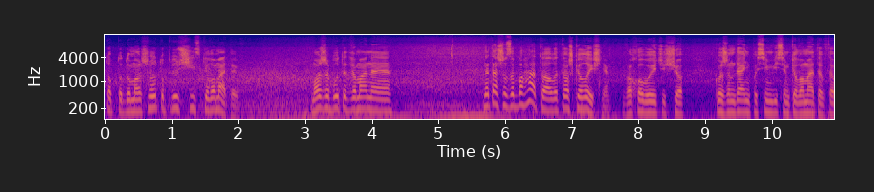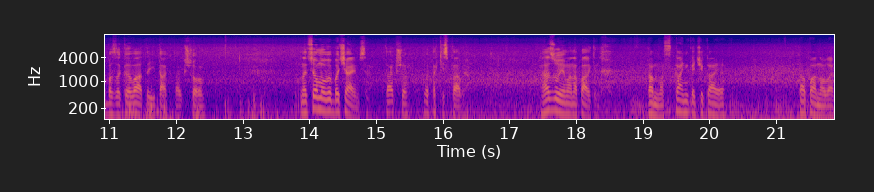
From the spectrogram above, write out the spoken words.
тобто до маршруту плюс 6 кілометрів. Може бути для мене не те, що забагато, але трошки лишнє, враховуючи, що кожен день по 7-8 кілометрів треба закривати і так. Так що на цьому вибачаємося. Так що, от справи. Газуємо на паркінг. Там нас Канька чекає. Та пан.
